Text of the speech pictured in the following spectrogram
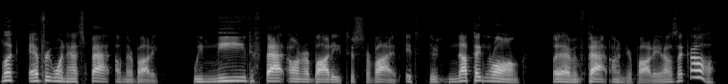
look, everyone has fat on their body. We need fat on our body to survive. It's there's nothing wrong with having fat on your body. And I was like, oh,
